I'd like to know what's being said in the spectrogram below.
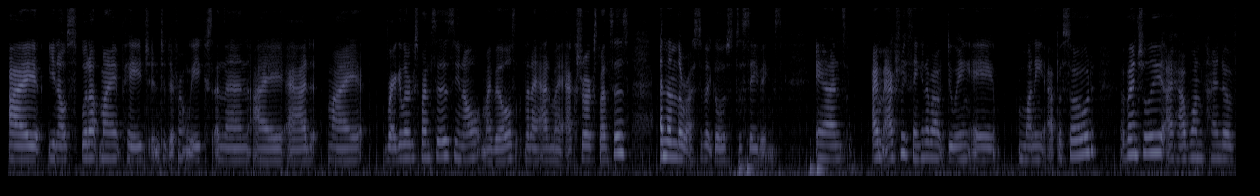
I, you know, split up my page into different weeks and then I add my regular expenses, you know, my bills, then I add my extra expenses, and then the rest of it goes to savings. And I'm actually thinking about doing a money episode eventually. I have one kind of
